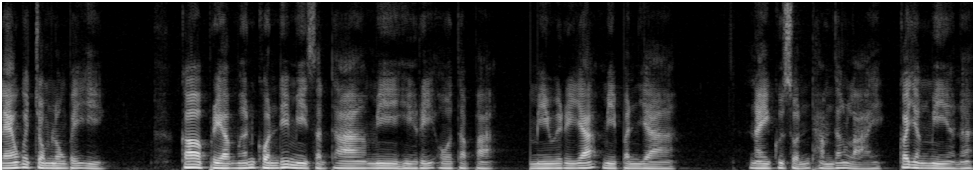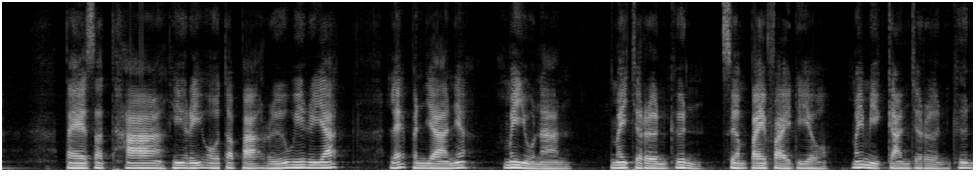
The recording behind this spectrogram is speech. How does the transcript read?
แล้วก็จมลงไปอีก ก็เปรียบเหมือนคนที่มีศรัทธามีฮิริโอตปะ มีวิริยะมีปัญญา ในกุศลธรรมทั้งหลายก็ยังมีนะ แต่ศรัทธาฮิริโอตปะหรือวิริยะ และปัญญาเนี่ยไม่อยู่นาน ไม่เจริญขึ้น เสื่อมไปฝ่ายเดียว ไม่มีการเจริญขึ้น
